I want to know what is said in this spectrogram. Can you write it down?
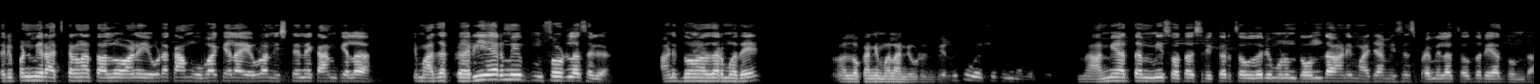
तरी पण मी राजकारणात आलो आणि एवढं काम उभा केला एवढा निष्ठेने काम केलं की माझं करिअर मी सोडलं सगळं. आणि दोन हजारमध्ये लोकांनी मला निवडून दिलं. किती वर्ष तुम्ही? आम्ही आता मी स्वतः श्रीकर चौधरी म्हणून दोनदा आणि माझ्या मिसेस प्रमिला चौधरी या दोनदा.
